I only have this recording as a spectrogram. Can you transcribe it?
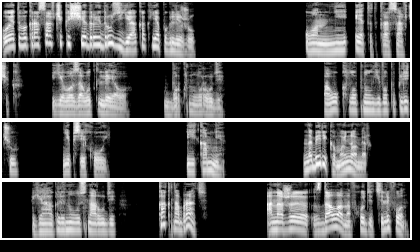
«У этого красавчика щедрые друзья, как я погляжу». «Он не этот красавчик. Его зовут Лео», — буркнул Руди. Паук хлопнул его по плечу. «Не психуй». И ко мне. «Набери-ка мой номер». Я оглянулась на Руди. «Как набрать?» «Она же сдала на входе телефон».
